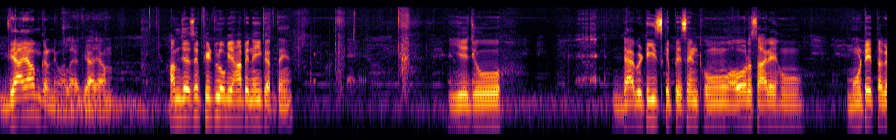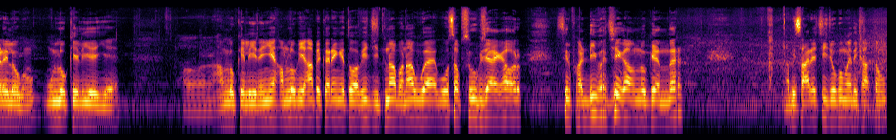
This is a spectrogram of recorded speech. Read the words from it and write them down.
व्यायाम करने वाला है, व्यायाम। हम जैसे फिट लोग यहाँ पे नहीं करते हैं। ये जो डायबिटीज़ के पेशेंट हों और सारे हों, मोटे तगड़े लोग हों, उन लोग के लिए ये है। और हम लोग के लिए नहीं है। हम लोग यहाँ पे करेंगे तो अभी जितना बना हुआ है, वो सब सूख जाएगा और सिर्फ़ हड्डी बचेगा हम लोग के अंदर। अभी सारे चीज़ों को मैं दिखाता हूँ।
